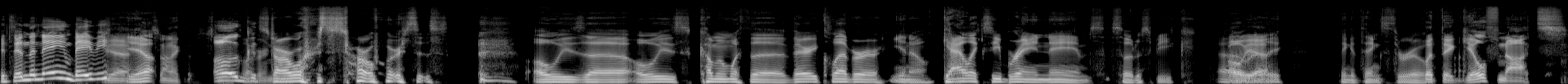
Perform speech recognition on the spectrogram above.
It's in the name, baby. Yeah. Yep. It's not a- it's not a Ugh, Star name. Wars, Star Wars is always, uh, always coming with the very clever, you know, galaxy brain names, so to speak. Uh, Oh, yeah. really thinking things through. But the Gilf knots.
